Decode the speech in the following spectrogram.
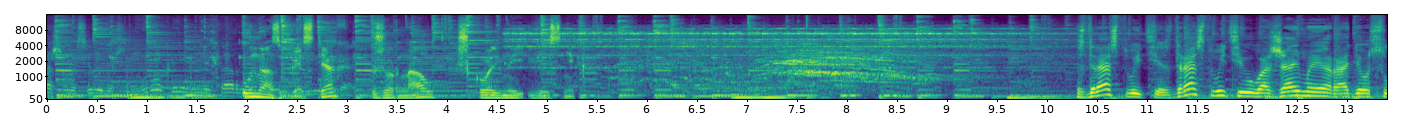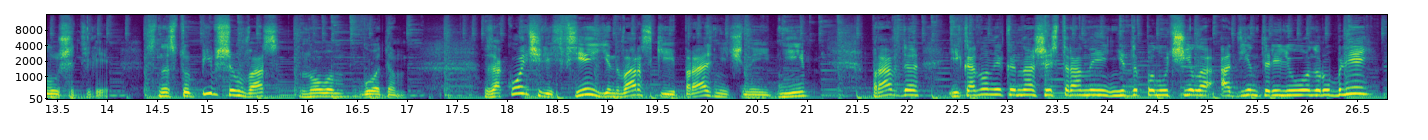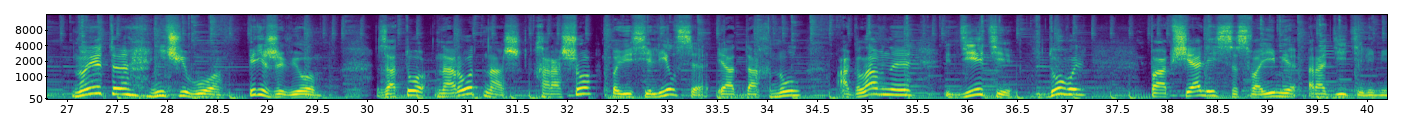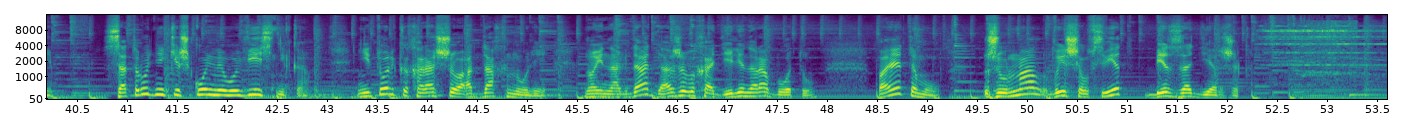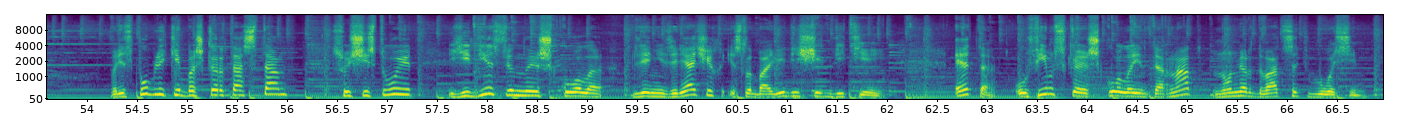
нашего сегодняшнего урока элементарно... У нас в гостях журнал «Школьный вестник». Здравствуйте, здравствуйте, уважаемые радиослушатели! С наступившим вас Новым годом! Закончились все январские праздничные дни. Правда, экономика нашей страны недополучила 1 триллион рублей, но это ничего, переживем. Зато народ наш хорошо повеселился и отдохнул, а главное, дети вдоволь пообщались со своими родителями. Сотрудники школьного вестника не только хорошо отдохнули, но иногда даже выходили на работу. Поэтому журнал вышел в свет без задержек. В республике Башкортостан существует единственная школа для незрячих и слабовидящих детей. Это Уфимская школа-интернат номер 28 –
